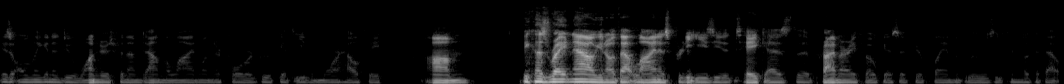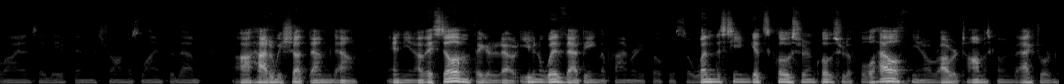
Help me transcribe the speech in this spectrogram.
is only going to do wonders for them down the line when their forward group gets even more healthy. Um, because right now, you know, that line is pretty easy to take as the primary focus. If you're playing the Blues, you can look at that line and say they've been the strongest line for them. Uh, how do we shut them down? And you know, they still haven't figured it out, even with that being the primary focus. So when this team gets closer and closer to full health, you know, Robert Thomas coming back, Jordan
